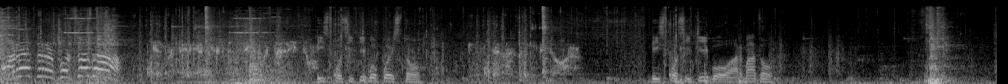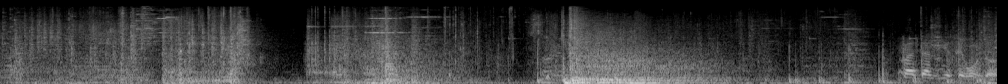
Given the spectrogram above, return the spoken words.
¡Pared reforzada! El material explosivo está listo. Dispositivo puesto. Dispositivo armado. Faltan 10 segundos.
